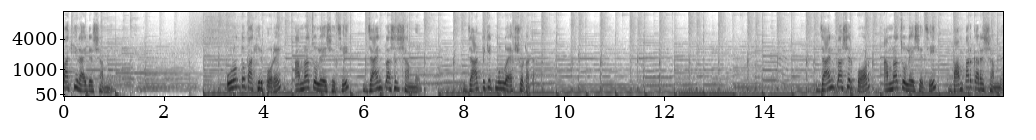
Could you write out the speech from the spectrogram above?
পাখি রাইডের সামনে। উড়ন্ত পাখির পরে আমরা চলে এসেছি জায়েন্ট প্লাসের সামনে, যার টিকিট মূল্য একশো টাকা। জায়েন্ট প্লাসের পর আমরা চলে এসেছি বাম্পার কারের সামনে।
